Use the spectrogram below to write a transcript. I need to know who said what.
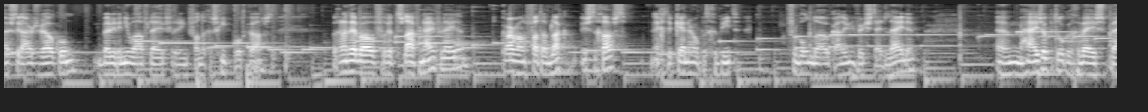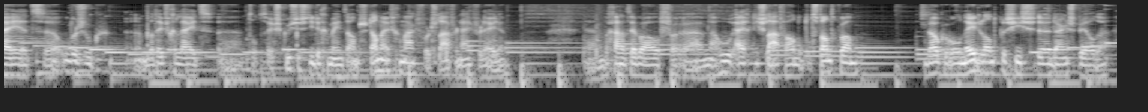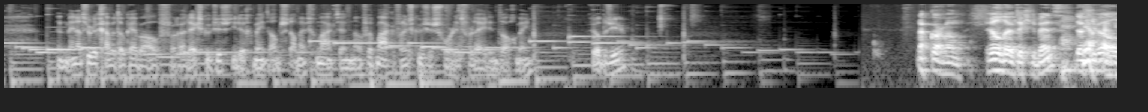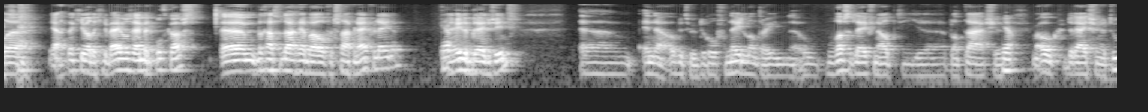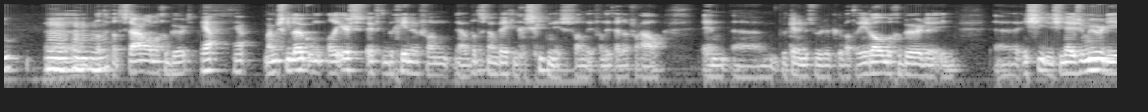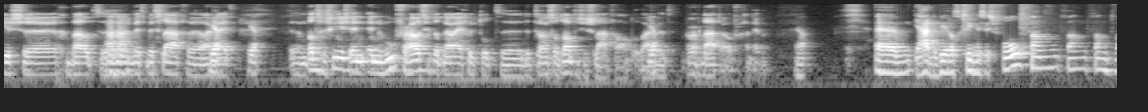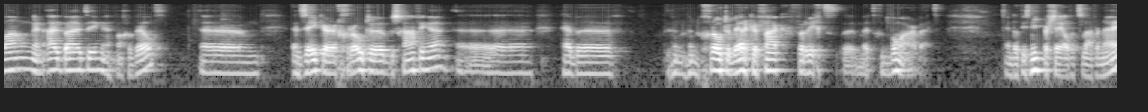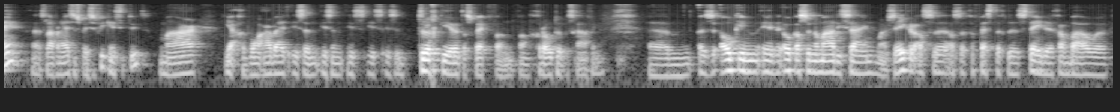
Speaker 1: Luisteraars, welkom bij weer een nieuwe aflevering van de Geschiedpodcast. We gaan het hebben over het slavernijverleden. Carwan Fattablak is de gast, een echte kenner op het gebied, verbonden ook aan de Universiteit Leiden. Um, hij is ook betrokken geweest bij het uh, onderzoek um, dat heeft geleid uh, tot excuses die de gemeente Amsterdam heeft gemaakt voor het slavernijverleden. Um, we gaan het hebben over nou, hoe eigenlijk die slavenhandel tot stand kwam, welke rol Nederland precies de, daarin speelde. En natuurlijk gaan we het ook hebben over eh, de excuses die de gemeente Amsterdam heeft gemaakt en over het maken van excuses voor dit verleden in het algemeen. Veel plezier. Nou, Carman, heel leuk dat je er bent. Dankjewel, ja, uh, ja, dankjewel dat je erbij wil zijn bij de podcast. Um, we gaan het vandaag hebben over het slavernijverleden. Ja. In een hele brede zin. Um, en nou, ook natuurlijk de rol van Nederland daarin. Uh, hoe was het leven nou op die uh, plantage? Ja. Maar ook de reis er naartoe. Mm -hmm. wat, wat, is daar allemaal gebeurd?
Speaker 2: Ja, ja.
Speaker 1: Maar misschien leuk om allereerst even te beginnen van... Ja, wat is nou een beetje de geschiedenis van dit, van dit hele verhaal? En uh, we kennen natuurlijk wat er in Rome gebeurde. In, uh, in China, de Chinese muur die is gebouwd met, met slavenarbeid. Ja, ja. Um, wat is geschiedenis en, en hoe verhoudt zich dat nou eigenlijk tot de transatlantische slavenhandel, waar, ja. we het, waar we het later over gaan hebben?
Speaker 2: Ja, um, ja de wereldgeschiedenis is vol van, van, van dwang en uitbuiting en van geweld. Um, en zeker grote beschavingen uh, hebben hun, hun, grote werken vaak verricht uh, met gedwongen arbeid. En dat is niet per se altijd slavernij. slavernij is een specifiek instituut, maar ja, gedwongen arbeid is een, is een, is, is, is een terugkerend aspect van, van grote beschavingen. Um, dus ook, in, ook als ze nomadisch zijn, maar zeker als ze, als ze gevestigde steden gaan bouwen,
